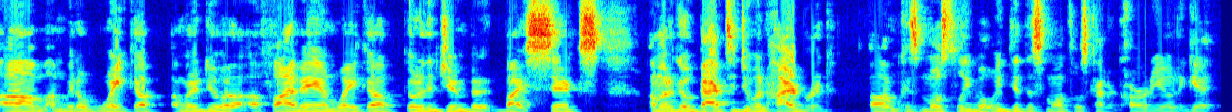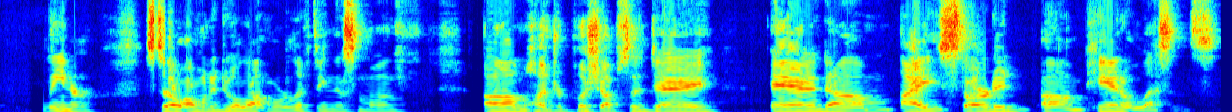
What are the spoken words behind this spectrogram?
um, I'm gonna wake up. I'm gonna do a, a 5 a.m. wake up, go to the gym by six. I'm gonna go back to doing hybrid because um, mostly what we did this month was kind of cardio to get leaner. So I want to do a lot more lifting this month. Um, 100 push-ups a day, and um, I started um, piano lessons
